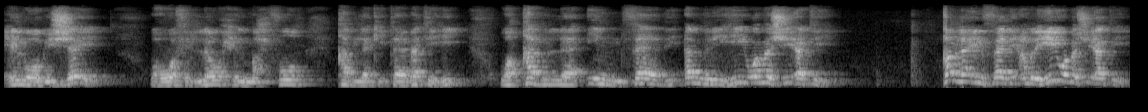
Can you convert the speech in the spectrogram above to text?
علمه بالشيء وهو في اللوح المحفوظ قبل كتابته وقبل إنفاذ أمره ومشيئته. قبل إنفاذ أمره ومشيئته.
